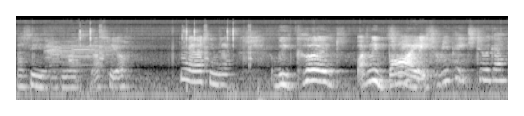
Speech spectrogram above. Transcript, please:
Let's see, nice stuff here. Okay, that seems like we could. What do we buy? Wait, show me page two again.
